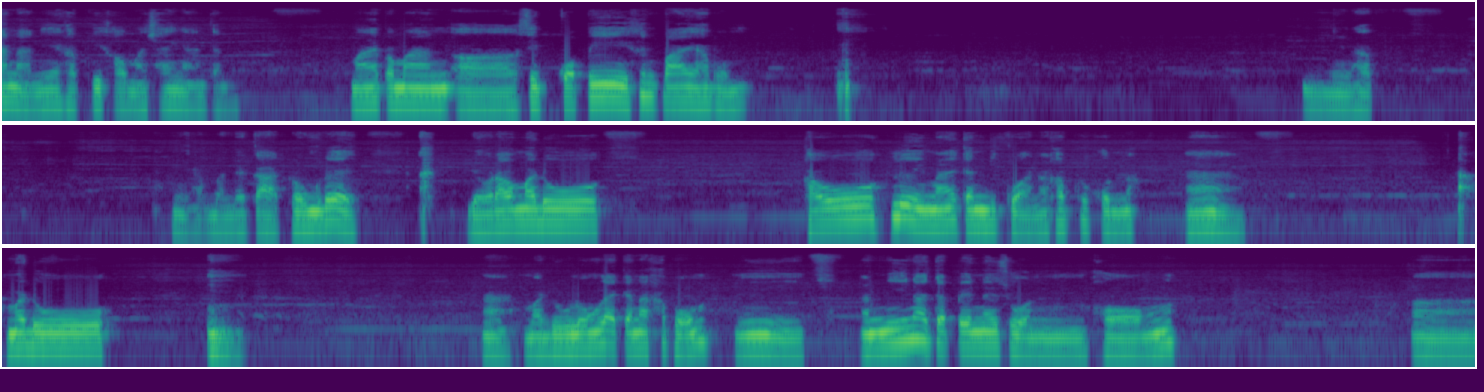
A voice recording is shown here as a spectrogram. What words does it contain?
ขนาดนี้ครับ ที่เขามาใช้งานกัน ไม้ประมาณเอ่อสิบกว่าปีขึ้นไปครับผมนี่นะครับ นี่ครับบรรยากาศตรงเลยเดี๋ยวเรามาดูเขาเลื่อยไม้กันดีกว่านะครับ ทุกคนเนาะอ่า มาดูอ่ามาดูลงแรกกันนะครับผม นี่ อันนี้น่าจะเป็นในส่วนของอ่า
